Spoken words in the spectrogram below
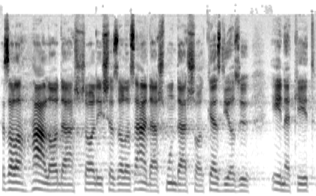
Ezzel a hálaadással és ezzel az áldásmondással kezdi az ő énekét,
